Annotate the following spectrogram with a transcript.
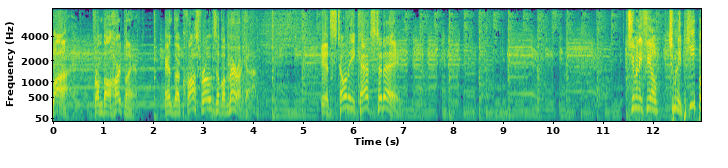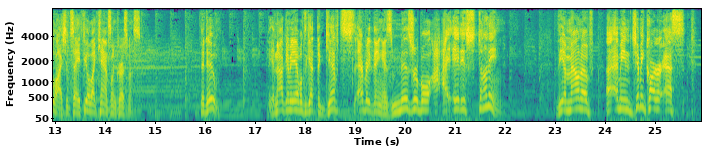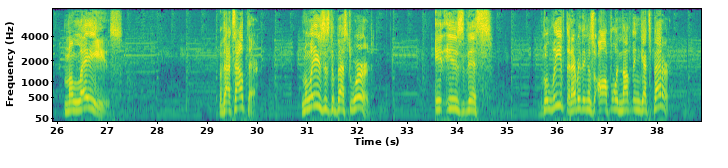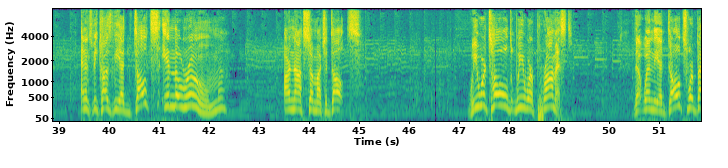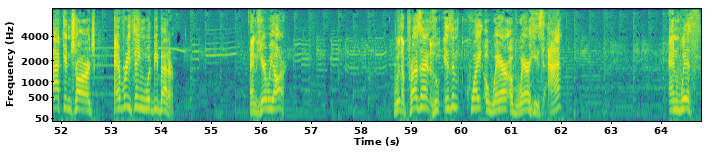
Live from the heartland and the crossroads of America, it's Tony Katz today. Too many feel too many people, I should say, feel like canceling Christmas. They do. They're not going to be able to get the gifts. Everything is miserable. I, I, it is stunning. The amount of, I mean, Jimmy Carter esque malaise that's out there. Malaise is the best word. It is this belief that everything is awful and nothing gets better. And it's because the adults in the room are not so much adults. We were told, we were promised that when the adults were back in charge, everything would be better. And here we are. With a president who isn't quite aware of where he's at, and with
